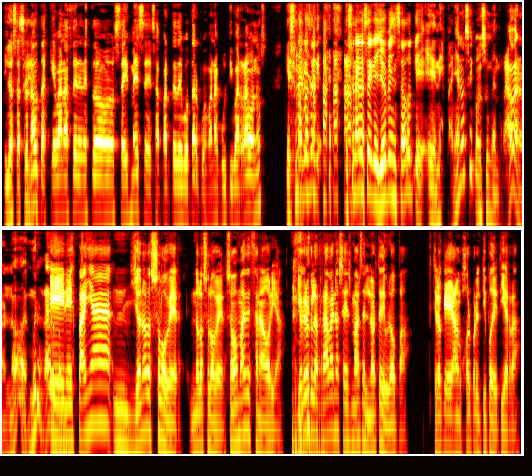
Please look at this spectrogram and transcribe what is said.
Y los astronautas, ¿qué van a hacer en estos seis meses, aparte de votar? Pues van a cultivar rábanos que es una cosa que es una cosa que yo he pensado que en España no se consumen rábanos, ¿no? Es muy raro. En España mm, yo no lo suelo ver, no lo suelo ver. Somos más de zanahoria. Yo creo que los rábanos es más del norte de Europa. Creo que a lo mejor por el tipo de tierra.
